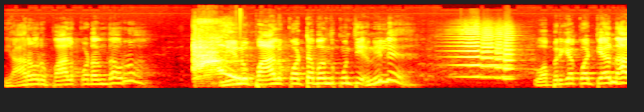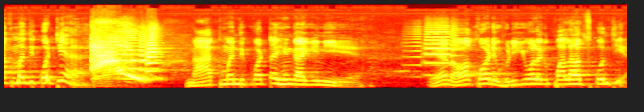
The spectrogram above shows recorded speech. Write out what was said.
ಯಾರವ್ರು ಪಾಲು ಕೊಡಂದವ್ರು? ನೀನು ಪಾಲು ಕೊಟ್ಟ ಬಂದು ಕುಂತಿ ಇಲ್ಲಿ? ಒಬ್ಬರಿಗೆ ಕೊಟ್ಟ್ಯಾ ನಾಲ್ಕು ಮಂದಿ ಕೊಟ್ಟಿಯ ನಾಲ್ಕು ಮಂದಿ ಕೊಟ್ಟ ಹಿಂಗಾಗಿ ನೀ ಏನೋ ಕೊಡಿ ಹುಡುಗಿ ಒಳಗೆ ಪಾಲ ಹಚ್ಕೊಂತೀಯ?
